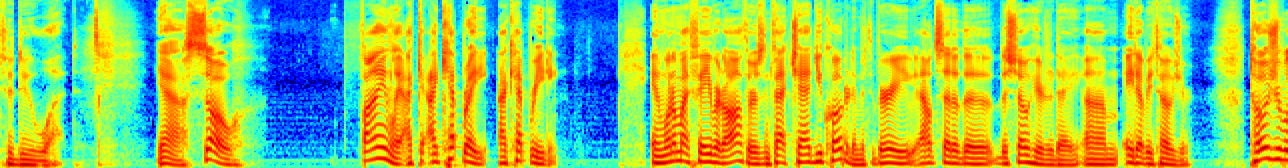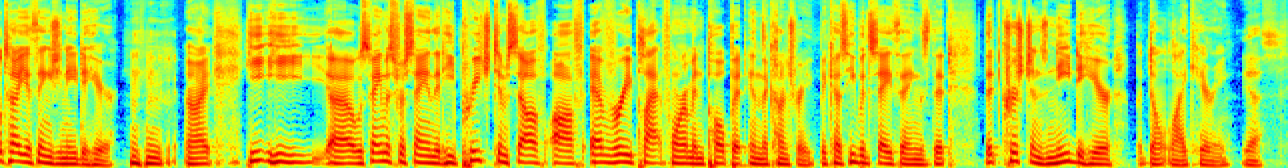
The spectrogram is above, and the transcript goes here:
to do what? Yeah. So finally, I, I kept reading. I kept reading. And one of my favorite authors, in fact, Chad, you quoted him at the very outset of the, the show here today, um, A.W. Tozer. Tozer will tell you things you need to hear. All right. He he uh, was famous for saying that he preached himself off every platform and pulpit in the country because he would say things that that Christians need to hear but don't like hearing. Yes.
